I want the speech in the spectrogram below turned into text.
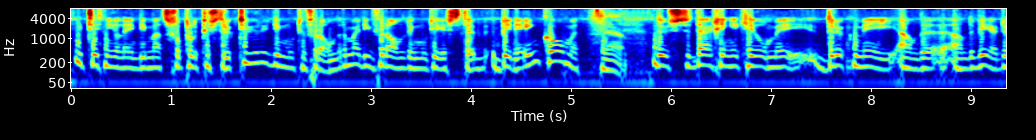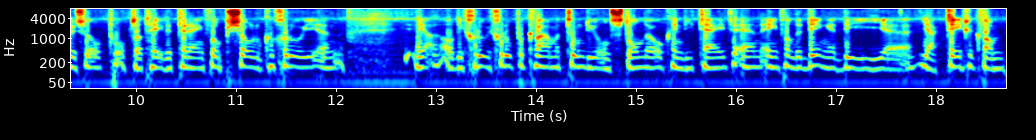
Het is niet alleen die maatschappelijke structuren die moeten veranderen, maar die verandering moet eerst eh, binnenin komen. Ja. Dus daar ging ik heel mee, druk mee aan aan de weer. Dus op, op dat hele terrein van persoonlijke groei. En ja, al die groeigroepen kwamen toen, die ontstonden ook in die tijd. En een van de dingen die eh, ja, ik tegenkwam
